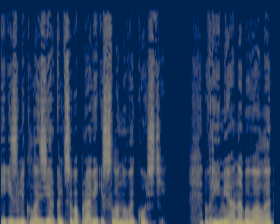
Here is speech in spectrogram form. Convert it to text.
и извлекла зеркальце в оправе из слоновой кости. В Риме она, бывало,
